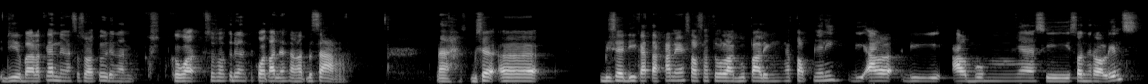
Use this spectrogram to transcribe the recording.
diibaratkan dengan sesuatu dengan sesuatu dengan kekuatan yang sangat besar. Nah, bisa uh, bisa dikatakan ya salah satu lagu paling ngetopnya nih di al di albumnya si Sonny Rollins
